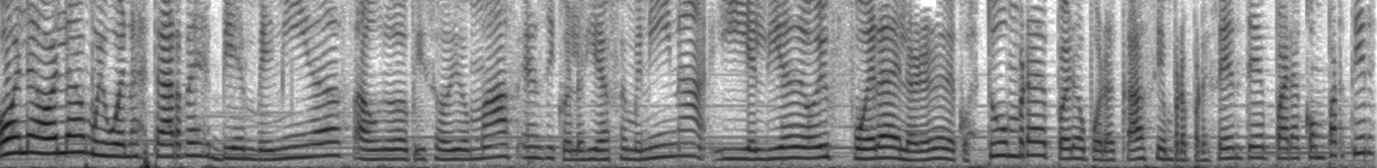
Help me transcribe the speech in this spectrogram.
Hola, hola, muy buenas tardes, bienvenidas a un nuevo episodio más en Psicología Femenina y el día de hoy fuera del horario de costumbre, pero por acá siempre presente para compartir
